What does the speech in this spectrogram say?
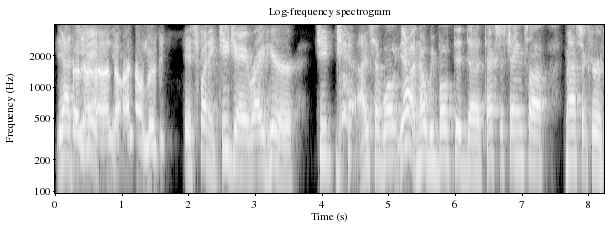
Yeah, TJ, a, unknown- movie. it's funny. TJ right here. T, I said, well, yeah, no, we both did uh, Texas Chainsaw Massacre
